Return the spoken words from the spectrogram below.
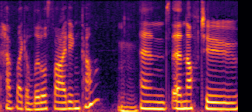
have like a little side income Mm-hmm. and enough to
